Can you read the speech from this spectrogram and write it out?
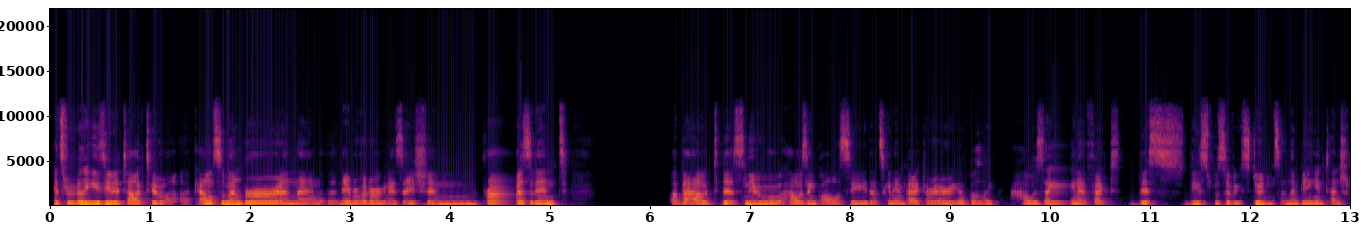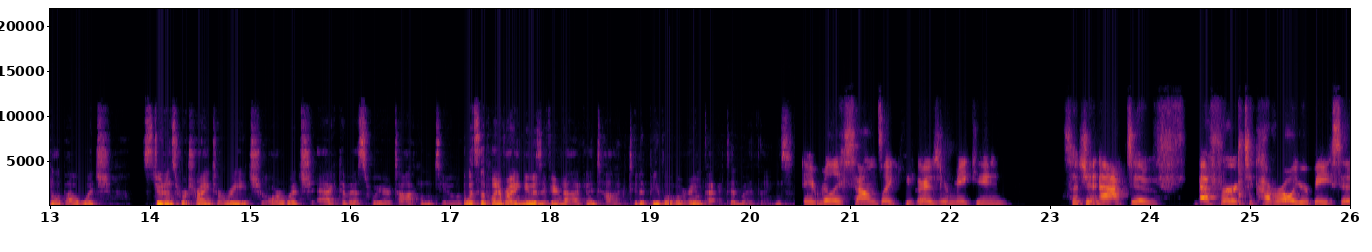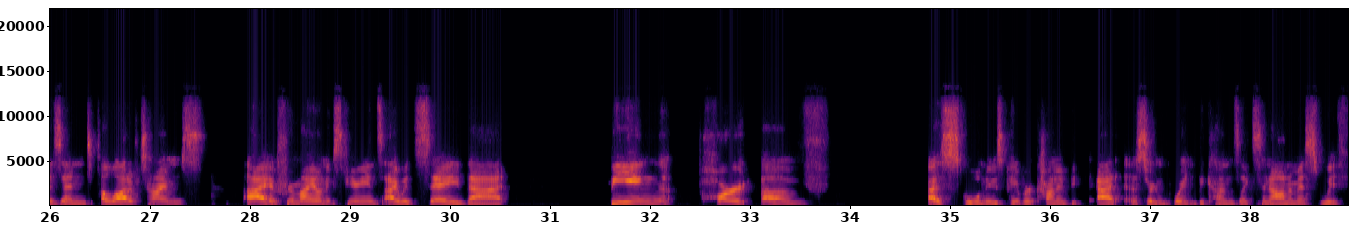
it's really easy to talk to a, council member and then the neighborhood organization president about this new housing policy that's going to impact our area but like how is that going to affect this these specific students? And then being intentional about which students we're trying to reach or which activists we are talking to. What's the point of writing news if you're not going to talk to the people who are impacted by things? It really sounds like you guys are making such an active effort to cover all your bases and a lot of times I, from my own experience, I would say that being part of a school newspaper kind of be, at a certain point becomes like synonymous with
